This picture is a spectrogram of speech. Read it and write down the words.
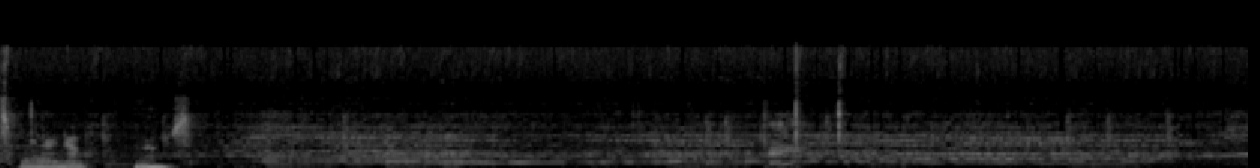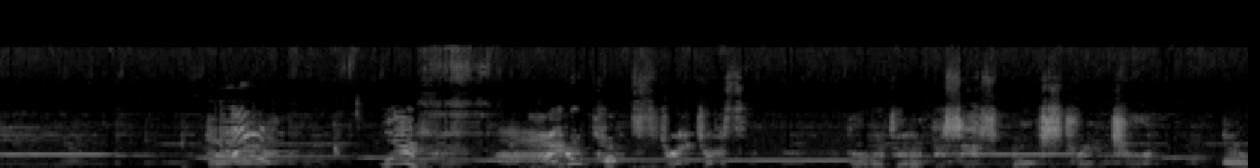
That's one in there. Oops. this is no stranger. Our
